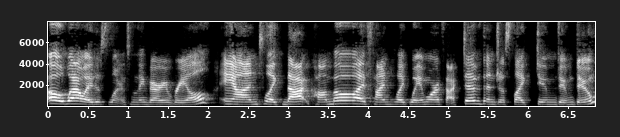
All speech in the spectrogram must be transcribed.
oh, wow, I just learned something very real. And like that combo, I find like way more effective than just like doom, doom, doom.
